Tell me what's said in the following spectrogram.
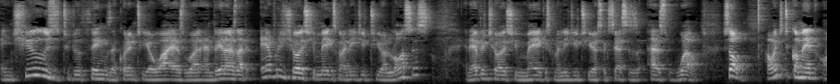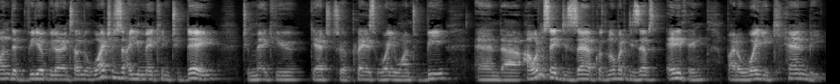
and choose to do things according to your why as well and realize that every choice you make is going to lead you to your losses and every choice you make is going to lead you to your successes as well so i want you to comment on the video below and tell me what choices are you making today to make you get to a place where you want to be and uh, i wouldn't say deserve because nobody deserves anything by the way you can be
